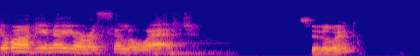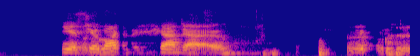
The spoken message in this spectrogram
Joelle, do you know you're a silhouette? Silhouette? Yes, you're like the shadow. Uh, okay.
